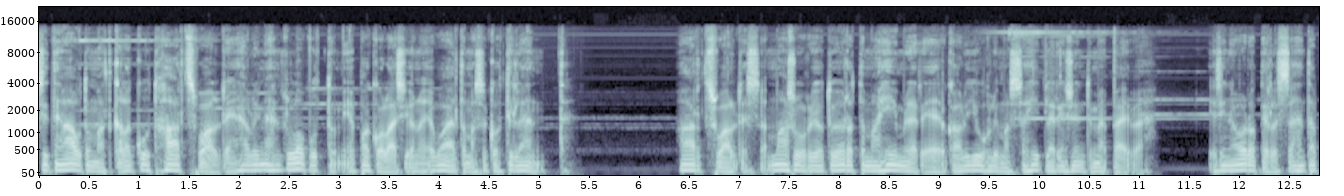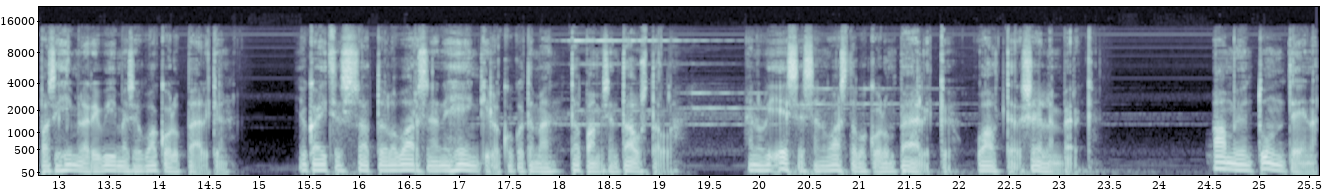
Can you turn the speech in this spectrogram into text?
Sitten automatkalla Kut Hartswaldeen hän oli nähnyt loputtomia pakolaisjonoja vaeltamassa kohti länttä. Hartswaldessa Masur joutui odottamaan Himmleria, joka oli juhlimassa Hitlerin syntymäpäivää. Ja siinä odotellessa hän tapasi Himmlerin viimeisen vakoilupäällikön, joka itse asiassa saattoi olla varsinainen henkilö koko tämän tapaamisen taustalla. Hän oli SSN vastavakoulun päällikkö Walter Schellenberg. Aamuyön tunteina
